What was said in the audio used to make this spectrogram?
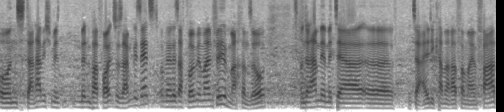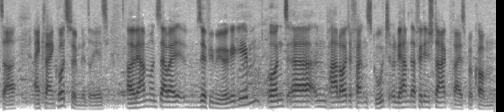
Und dann habe ich mit, mit ein paar Freunden zusammengesetzt und wir gesagt, wollen wir mal einen Film machen? So. Und dann haben wir mit der, äh, mit der Aldi-Kamera von meinem Vater einen kleinen Kurzfilm gedreht. Aber wir haben uns dabei sehr viel Mühe gegeben und äh, ein paar Leute fanden es gut und wir haben dafür den Starkpreis bekommen.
